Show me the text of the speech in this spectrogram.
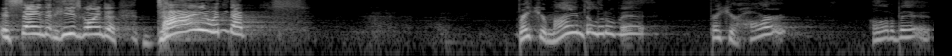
is saying that he's going to die? Wouldn't that break your mind a little bit? Break your heart? A little bit.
